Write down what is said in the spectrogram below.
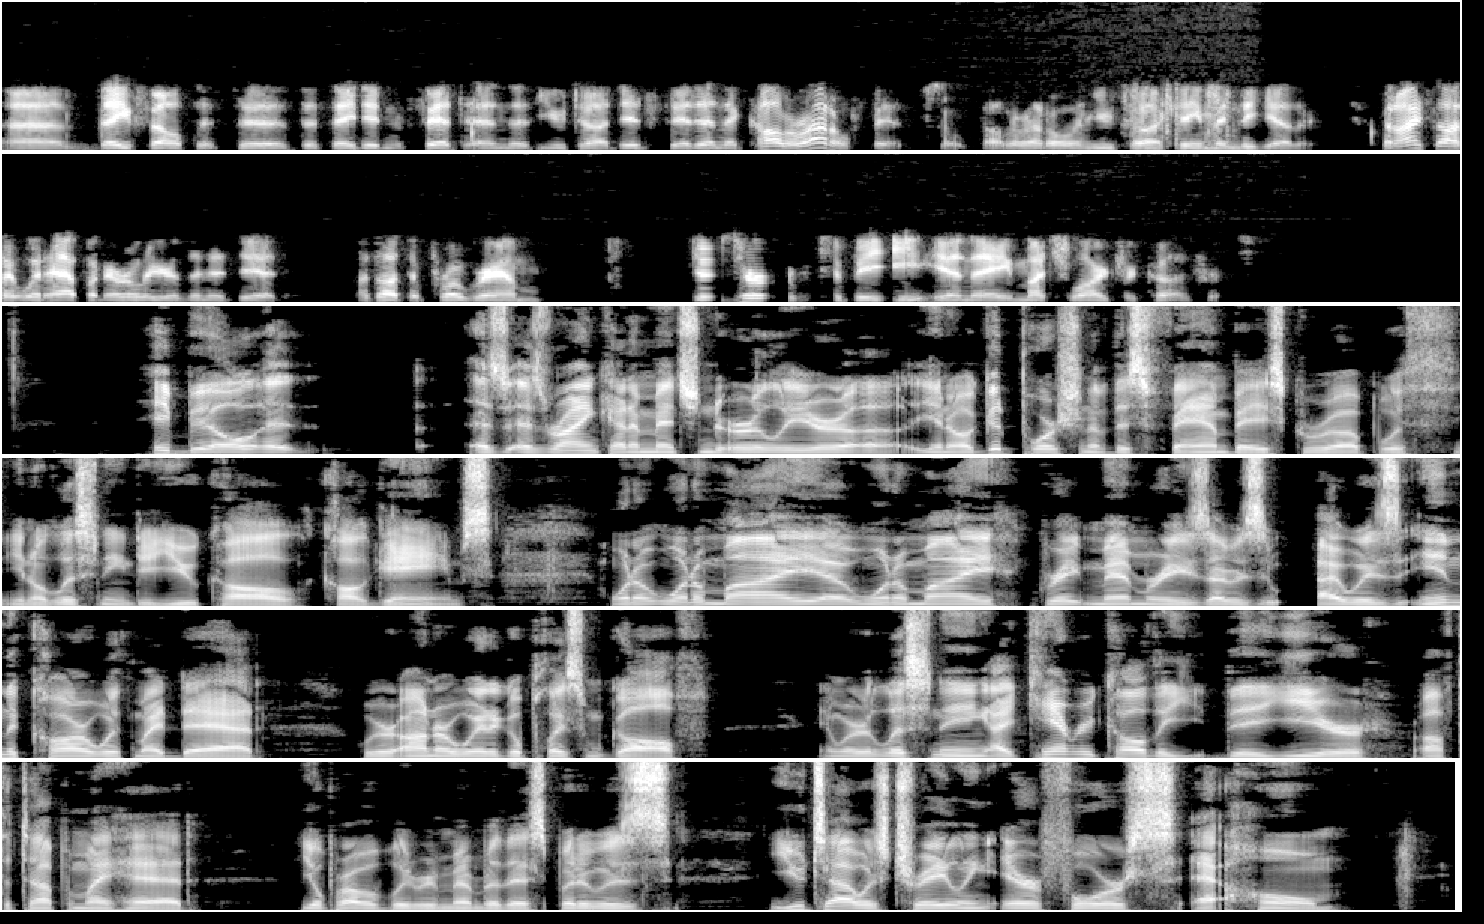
Uh, they felt that uh, that they didn't fit and that Utah did fit and that Colorado fit. So Colorado and Utah came in together. But I thought it would happen earlier than it did. I thought the program deserved to be in a much larger conference. Hey, Bill. Uh, as as Ryan kind of mentioned earlier, uh, you know, a good portion of this fan base grew up with you know listening to you call call games. One of one of my uh, one of my great memories. I was I was in the car with my dad. We were on our way to go play some golf, and we were listening. I can't recall the the year off the top of my head. You'll probably remember this, but it was Utah was trailing Air Force at home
